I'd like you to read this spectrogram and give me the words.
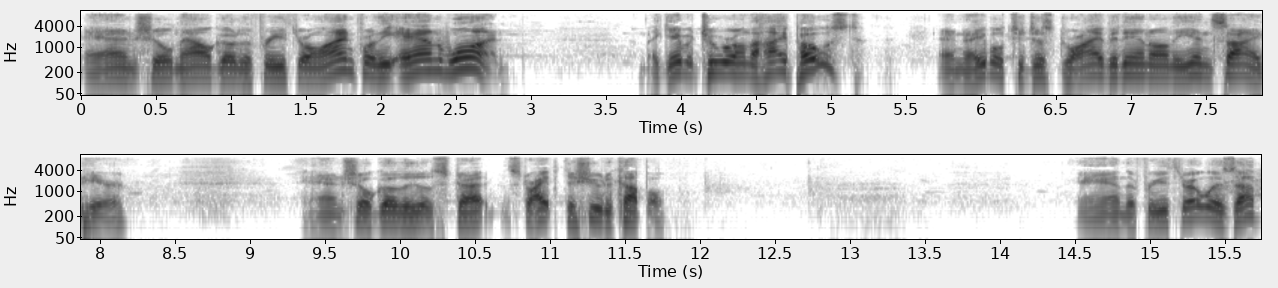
And she'll now go to the free throw line for the and one. They gave it to her on the high post and able to just drive it in on the inside here. And she'll go to the stri- stripe to shoot a couple. And the free throw is up.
